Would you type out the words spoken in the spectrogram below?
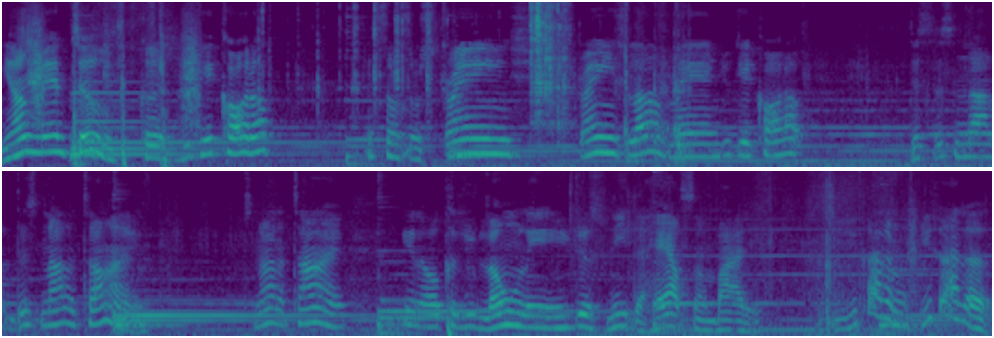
young men too, because you get caught up in some some strange, strange love, man. You get caught up. This is not this not a time. It's not a time, you know, because you're lonely and you just need to have somebody. You gotta you gotta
